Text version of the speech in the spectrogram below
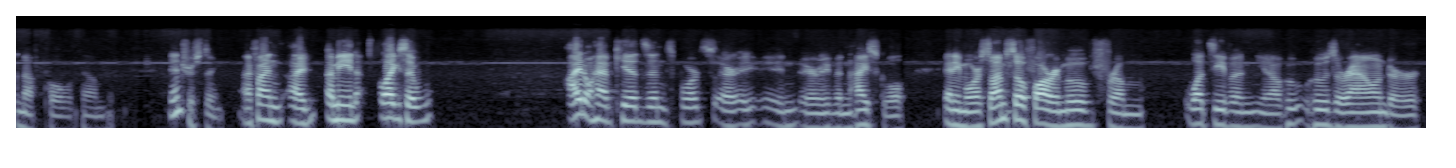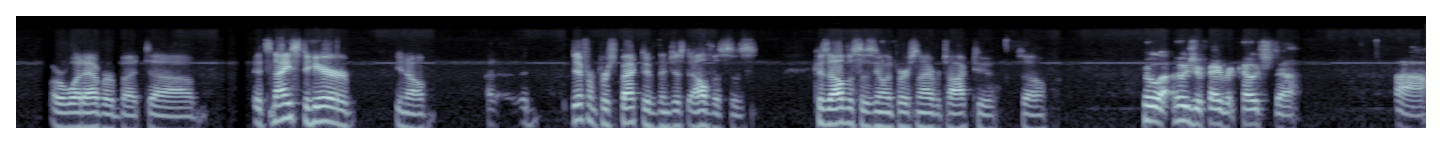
enough pull with him. Interesting. I find I I mean, like I said, I don't have kids in sports or in or even high school anymore, so I'm so far removed from what's even you know who who's around or or whatever. But uh, it's nice to hear you know a, a different perspective than just Elvis's, because Elvis is the only person I ever talked to. So, who who's your favorite coach to uh,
